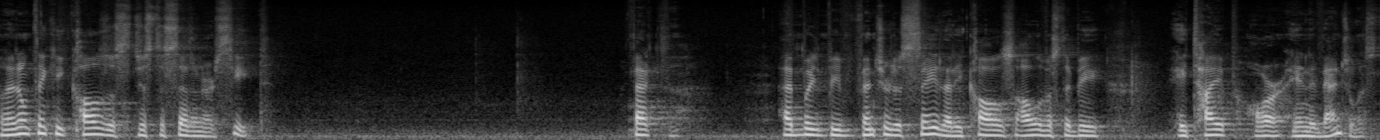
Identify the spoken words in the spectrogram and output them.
But I don't think he calls us just to sit in our seat. In fact, I would be venture to say that he calls all of us to be a type or an evangelist.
